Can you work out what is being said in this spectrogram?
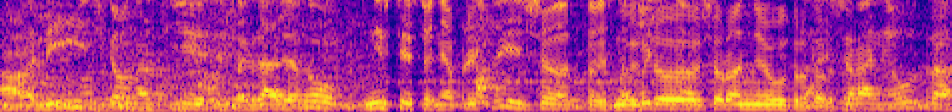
А, личка у нас есть и так далее. Ну, не все сегодня пришли еще, то есть Ну, обычно... еще, еще раннее утро Да, только. еще раннее утро.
